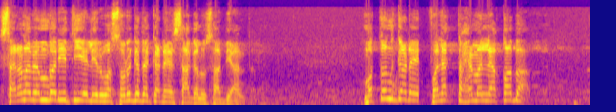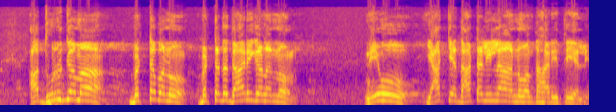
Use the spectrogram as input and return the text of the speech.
ಸರಳವೆಂಬ ರೀತಿಯಲ್ಲಿರುವ ಸ್ವರ್ಗದ ಕಡೆ ಸಾಗಲು ಸಾಧ್ಯ ಅಂತ. ಮತ್ತೊಂದು ಕಡೆ, ಫಲಕ್ ತಹಮಲ್ ಅಕಬ. ಆ ದುರ್ಗಮ ಬೆಟ್ಟವನ್ನು, ಬೆಟ್ಟದ ದಾರಿಗಳನ್ನು ನೀವು ಯಾಕೆ ದಾಟಲಿಲ್ಲ ಅನ್ನುವಂತಹ ರೀತಿಯಲ್ಲಿ.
